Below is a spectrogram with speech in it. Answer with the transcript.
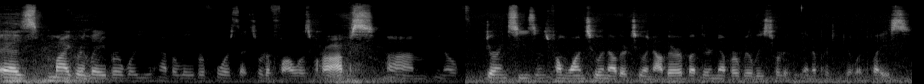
as migrant labor, where you have a labor force that sort of follows crops, um, you know, during seasons from one to another to another, but they're never really sort of in a particular place?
